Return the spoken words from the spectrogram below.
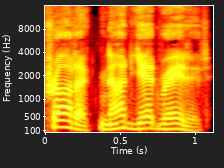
Product not yet rated.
